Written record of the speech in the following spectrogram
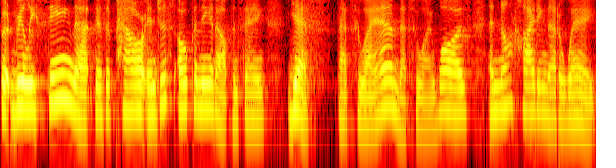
But really seeing that there's a power in just opening it up and saying, yes, that's who I am, that's who I was, and not hiding that away.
